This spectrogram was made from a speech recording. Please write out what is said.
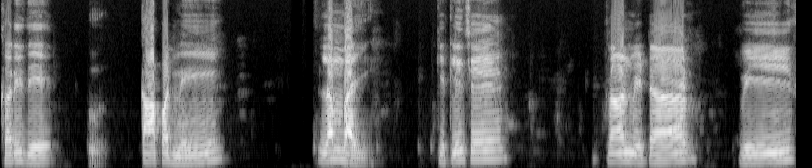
ખરીદે કાપડની લંબાઈ કેટલી છે? ત્રણ મીટર વીસ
